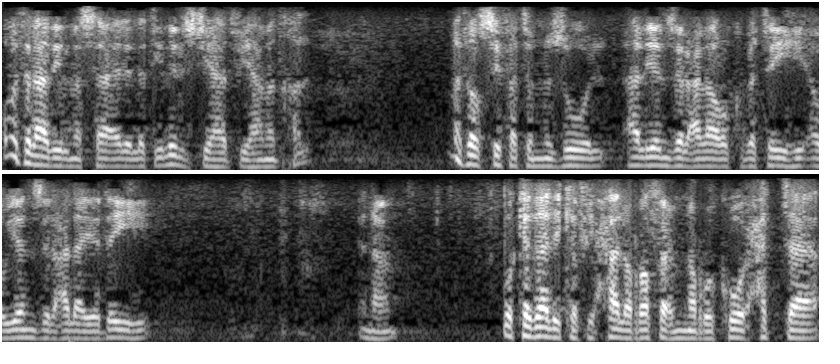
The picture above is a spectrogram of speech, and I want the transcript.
ومثل هذه المسائل التي للاجتهاد فيها مدخل مثل صفة النزول هل ينزل على ركبتيه أو ينزل على يديه؟ نعم. وكذلك في حال الرفع من الركوع حتى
